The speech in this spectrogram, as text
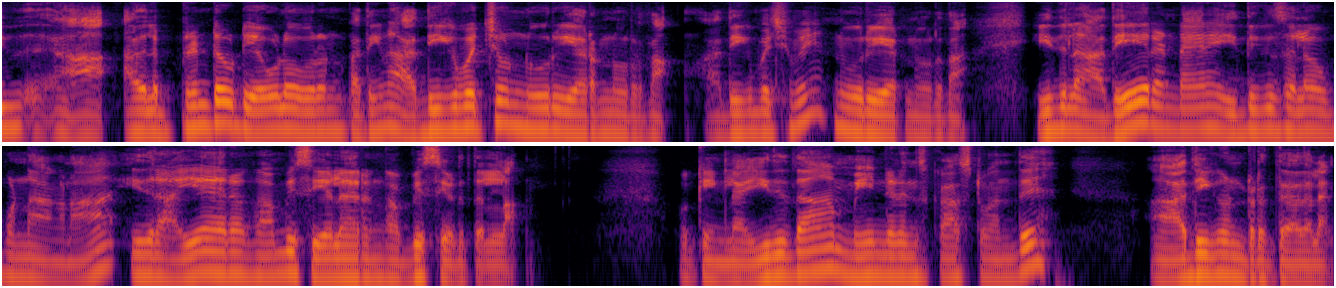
இது அதில் பிரிண்ட் அவுட் எவ்வளோ வரும்னு பார்த்தீங்கன்னா அதிகபட்சம் நூறு இரநூறு தான். அதிகபட்சமே நூறு இரநூறு தான். இதில் அதே ரெண்டாயிரம் இதுக்கு செலவு பண்ணாங்கன்னா இதில் ஐயாயிரம் காப்பீஸ் ஏழாயிரம் காப்பீஸ் எடுத்துடலாம். ஓகேங்களா? இதுதான் மெயின்டெனன்ஸ் காஸ்ட் வந்து அதிகன்றது அதில்.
